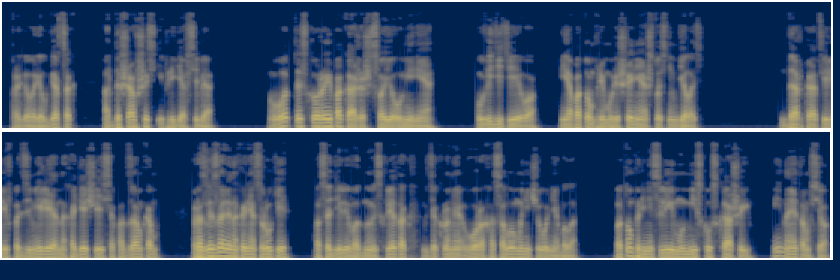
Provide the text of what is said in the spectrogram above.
— проговорил герцог, отдышавшись и придя в себя. «Вот ты скоро и покажешь свое умение. Уведите его. Я потом приму решение, что с ним делать». Дарка отвели в подземелье, находящееся под замком, развязали, наконец, руки, посадили в одну из клеток, где кроме вороха соломы ничего не было. Потом принесли ему миску с кашей, и на этом все.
